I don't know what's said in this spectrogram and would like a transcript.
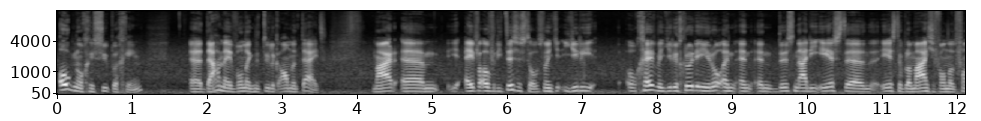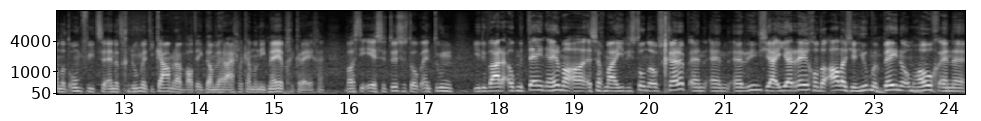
ook nog eens super ging. eh, daarmee won ik natuurlijk al mijn tijd. Maar ehm, even over die tussenstops. Want jullie, op een gegeven moment, jullie groeiden in je rol. En, en, en dus na die eerste, eerste blamage van dat, van dat omfietsen en het gedoe met die camera, wat ik dan weer eigenlijk helemaal niet mee heb gekregen, was die eerste tussenstop. En toen, jullie waren ook meteen helemaal, eh, zeg maar, jullie stonden op scherp. En, en, en Riens, jij, jij regelde alles. Je hield mijn benen omhoog en eh,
